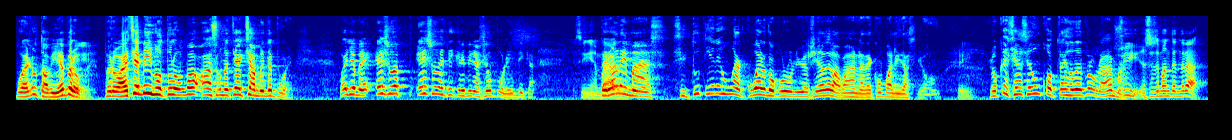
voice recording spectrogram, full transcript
Bueno, está bien, pero, Sí. pero a ese mismo tú lo vas a someter a examen después. Óyeme, eso es, eso es discriminación política. Sin Pero embargo, además, si tú tienes un acuerdo con la Universidad de La Habana de convalidación, Sí. lo que se hace es un cotejo de programa. Sí, eso se mantendrá.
